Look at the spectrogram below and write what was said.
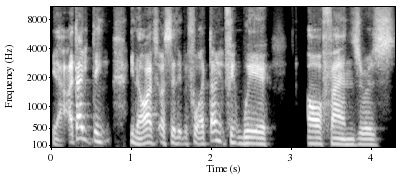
you know, I don't think you know I've I said it before. I don't think we're our fans are as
